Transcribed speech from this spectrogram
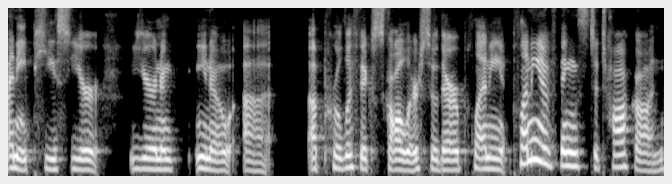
any piece you're you're an you know uh, a prolific scholar so there are plenty plenty of things to talk on.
